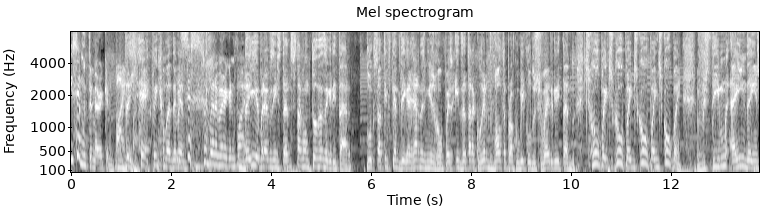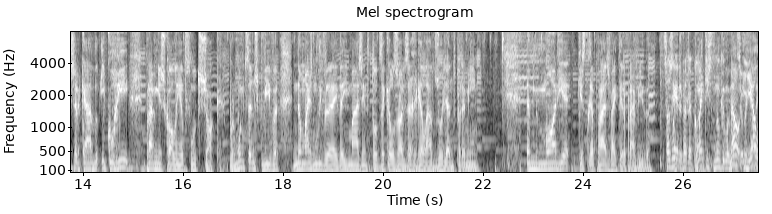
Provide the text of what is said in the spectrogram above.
Isso é muito American Pie. Daí é, bem completamente. Isso é super American Pie. Daí a breves instantes estavam todas a gritar, pelo que só tive tempo de agarrar nas minhas roupas e desatar a correr de volta para o cubículo do chuveiro, gritando: Desculpem, desculpem, desculpem, desculpem. Vesti-me ainda encharcado e corri para a minha escola em absoluto choque. Por muitos anos que viva, não mais me livrarei da imagem de todos aqueles olhos arregalados olhando para mim. A memória que este rapaz vai ter para a vida. Só já era espetacular. Como é que isto nunca me Não, aconteceu com e aquela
